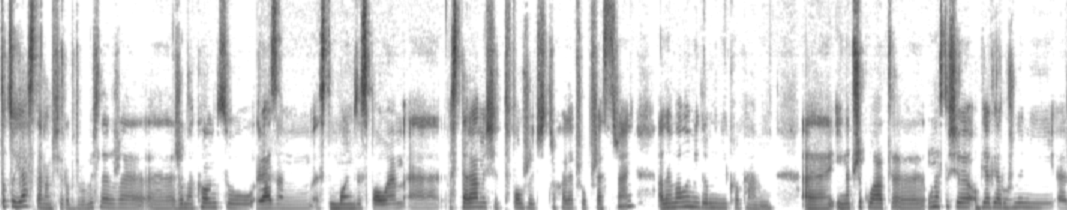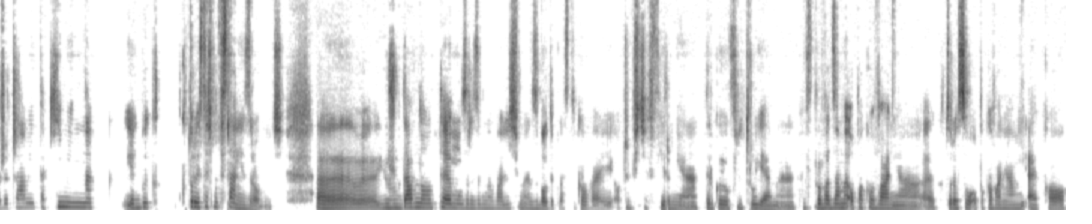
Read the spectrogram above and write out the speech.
To, co ja staram się robić, bo myślę, że, e, że na końcu razem z tym moim zespołem e, staramy się tworzyć trochę lepszą przestrzeń, ale małymi, drobnymi krokami. E, I na przykład u nas to się objawia różnymi rzeczami, takimi, jakby, które jesteśmy w stanie zrobić. E, już dawno temu zrezygnowaliśmy z wody plastikowej, oczywiście w firmie, tylko ją filtrujemy. Wprowadzamy opakowania, e, które są opakowaniami eko.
